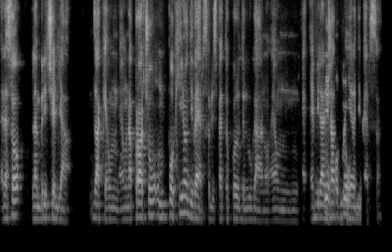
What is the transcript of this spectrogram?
adesso Lambrice li ha. Zac è un, è un, approccio un pochino diverso rispetto a quello del Lugano, è, un, è, è bilanciato in maniera diversa.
